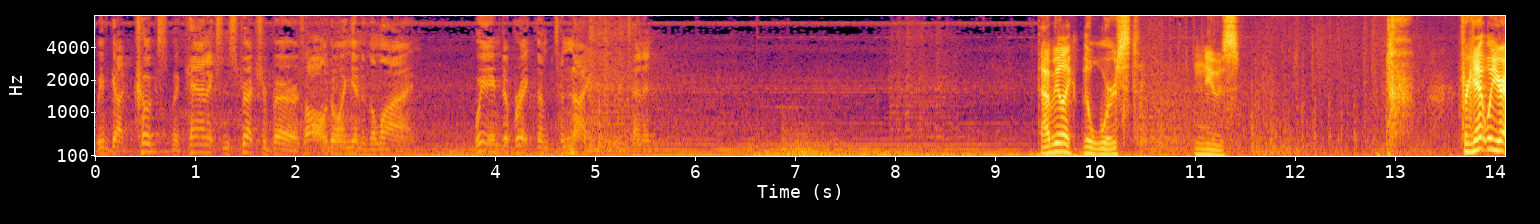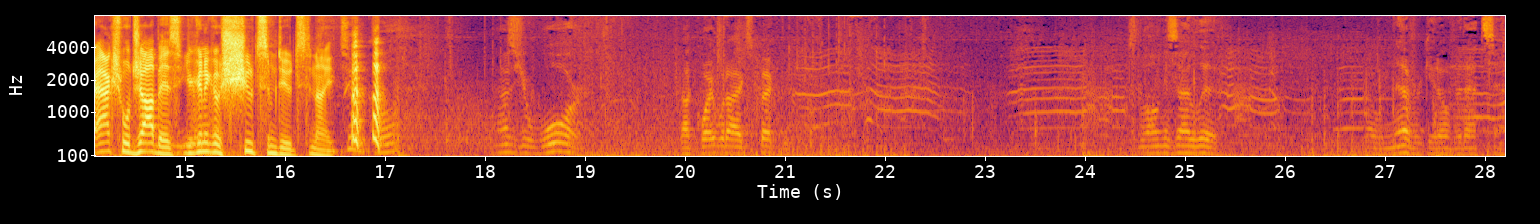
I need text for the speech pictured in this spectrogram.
We've got cooks, mechanics, and stretcher bearers all going into the line. We aim to break them tonight, Lieutenant. That'd be like the worst news. Forget what your actual job is. You're gonna go shoot some dudes tonight. How's your war? Not quite what I expected. As long as I live, I will never get over that sound.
